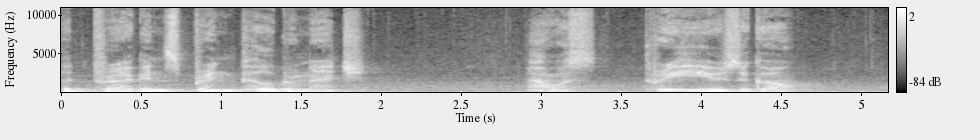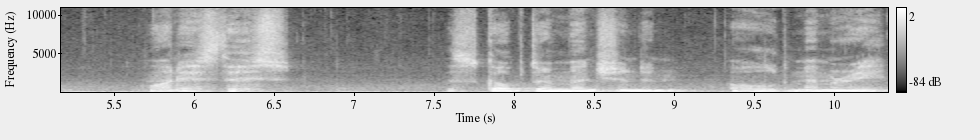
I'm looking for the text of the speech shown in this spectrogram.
The Dragon Spring pilgrimage. That was three years ago. What is this? The sculptor mentioned an old memory.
